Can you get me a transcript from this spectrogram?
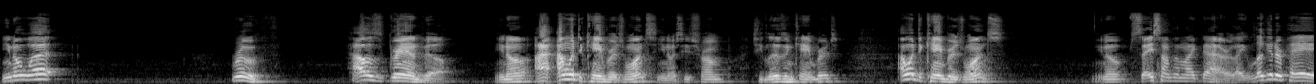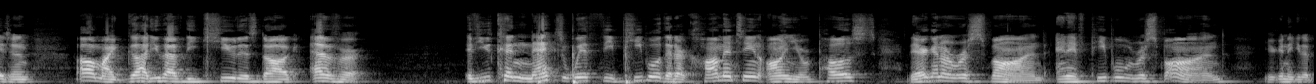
you know what? Ruth, how's Granville? You know, I, I went to Cambridge once. You know, she's from, she lives in Cambridge. I went to Cambridge once. You know, say something like that. Or like, look at her page and, oh my God, you have the cutest dog ever. If you connect with the people that are commenting on your posts, they're going to respond. And if people respond, you're going to get a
